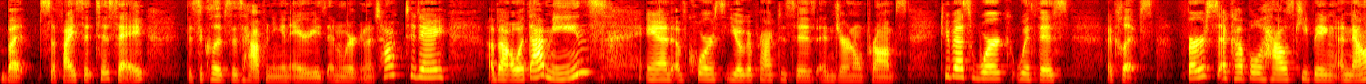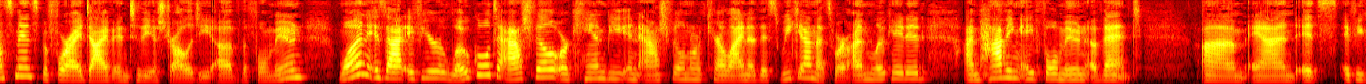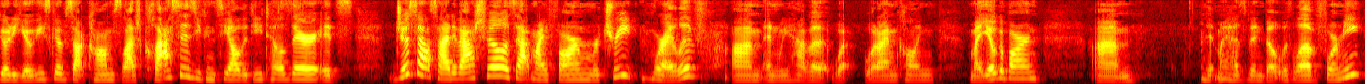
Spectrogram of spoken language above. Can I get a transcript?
But suffice it to say, this eclipse is happening in Aries, and we're going to talk today about what that means, and of course, yoga practices and journal prompts to best work with this eclipse. First, a couple housekeeping announcements before I dive into the astrology of the full moon. One is that if you're local to Asheville or can be in Asheville, North Carolina this weekend, that's where I'm located, I'm having a full moon event. Um, and it's if you go to yogiscopes.com slash classes, you can see all the details there. It's just outside of Asheville. It's at my farm retreat where I live. Um, and we have a what what I'm calling my yoga barn um, that my husband built with love for me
